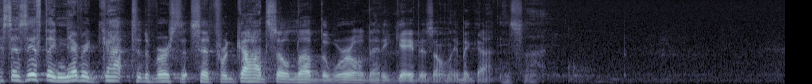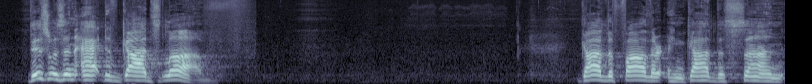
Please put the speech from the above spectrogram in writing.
It's as if they never got to the verse that said, For God so loved the world that he gave his only begotten Son. This was an act of God's love. God the Father and God the Son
